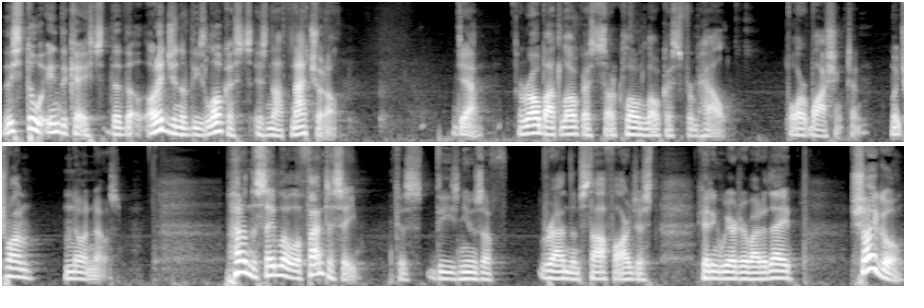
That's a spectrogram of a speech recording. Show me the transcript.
This too indicates that the origin of these locusts is not natural. Yeah, robot locusts or clone locusts from hell or Washington. Which one? No one knows. But on the same level of fantasy, because these news of random stuff are just getting weirder by the day, Shoigu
